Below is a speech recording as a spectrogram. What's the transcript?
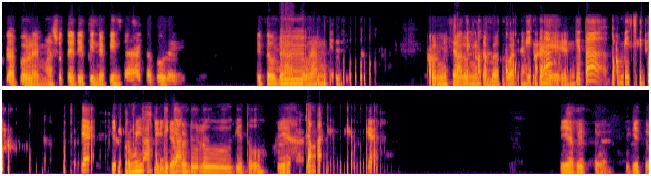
nggak boleh maksudnya dipindah-pindah nggak boleh itu udah hmm. aturan gitu. kalau misalnya lu minta bantuan yang pindah, lain kita permisi dulu ya, ya permisi ya, dulu gitu. Iya. jangan diam ya. Iya betul begitu.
